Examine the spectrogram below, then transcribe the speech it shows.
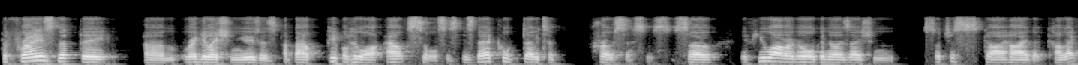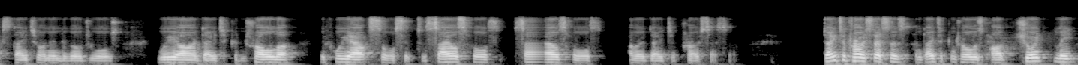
the phrase that the um, regulation uses about people who are outsourcers is they're called data processors. So if you are an organization such as SkyHigh that collects data on individuals we are a data controller. If we outsource it to Salesforce, Salesforce are a data processor. Data processors and data controllers are jointly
